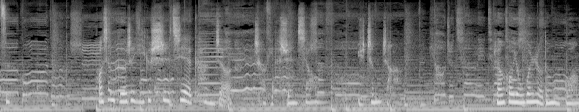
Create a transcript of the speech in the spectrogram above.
字，好像隔着一个世界看着这里的喧嚣与挣扎。然后用温柔的目光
